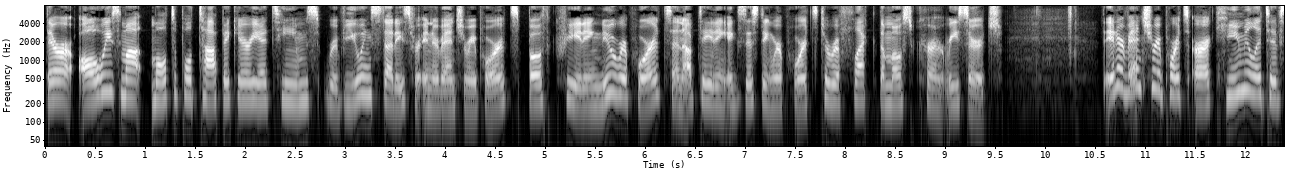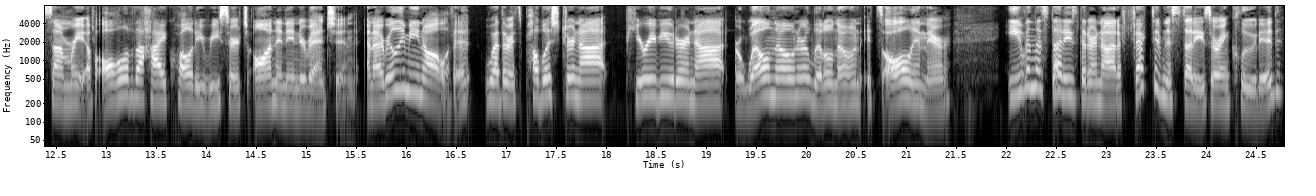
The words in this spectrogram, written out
There are always mo- multiple topic area teams reviewing studies for intervention reports, both creating new reports and updating existing reports to reflect the most current research. The intervention reports are a cumulative summary of all of the high quality research on an intervention. And I really mean all of it, whether it's published or not, peer reviewed or not, or well known or little known, it's all in there. Even the studies that are not effectiveness studies are included.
